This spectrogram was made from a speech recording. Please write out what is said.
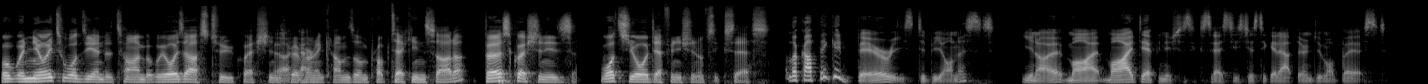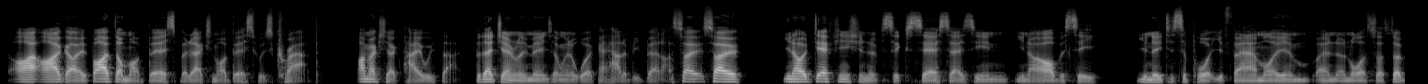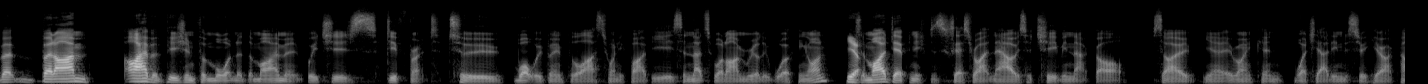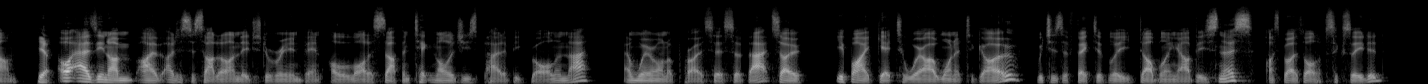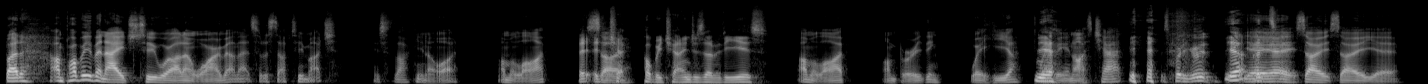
Well, we're nearly towards the end of time, but we always ask two questions okay. for everyone that comes on PropTech Insider. First question is What's your definition of success? Look, I think it varies, to be honest. You know, my my definition of success is just to get out there and do my best. I, I go, if I've done my best, but actually my best was crap, I'm actually okay with that. But that generally means I'm going to work out how to be better. So, so you know, a definition of success, as in, you know, obviously you need to support your family and, and, and all that sort of stuff. But but I'm I have a vision for Morton at the moment, which is different to what we've been for the last 25 years. And that's what I'm really working on. Yep. So my definition of success right now is achieving that goal. So, yeah, everyone can watch out industry. Here I come. Yep. Or oh, as in, I'm, I, I just decided I needed to reinvent a lot of stuff, and technology's played a big role in that. And we're on a process of that. So, if I get to where I want it to go, which is effectively doubling our business, I suppose I'll have succeeded. But I'm probably of an age too where I don't worry about that sort of stuff too much. It's like, you know what? I'm alive. It, it So- cha- probably changes over the years. I'm alive. I'm breathing. We're here. We're Yeah. having a nice chat. It's pretty good. Yeah, Yeah. Yeah. So, so yeah.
